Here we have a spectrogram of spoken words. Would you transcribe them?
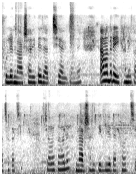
ফুলের নার্সারিতে যাচ্ছি একজনে, আমাদের এইখানে কাছাকাছি। চলো তাহলে নার্সারিতে গিয়ে দেখা হচ্ছে।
